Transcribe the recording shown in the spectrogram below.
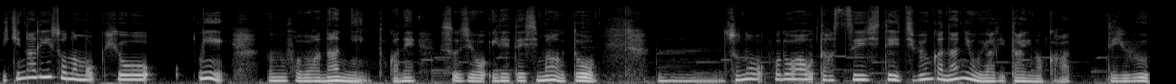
いきなりその目標に、うん、フォロワー何人とかね数字を入れてしまうと、うん、そのフォロワーを達成して自分が何をやりたいのかっていう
